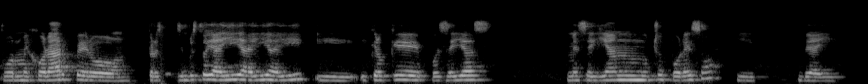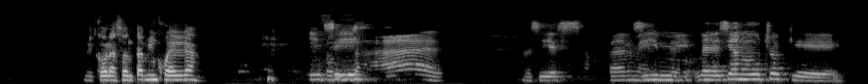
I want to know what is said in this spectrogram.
por mejorar, pero, pero siempre estoy ahí, ahí, ahí y, creo que pues ellas me seguían mucho por eso y de ahí. Mi corazón también juega. Y sí. Así es. Sí, me, decían mucho que,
